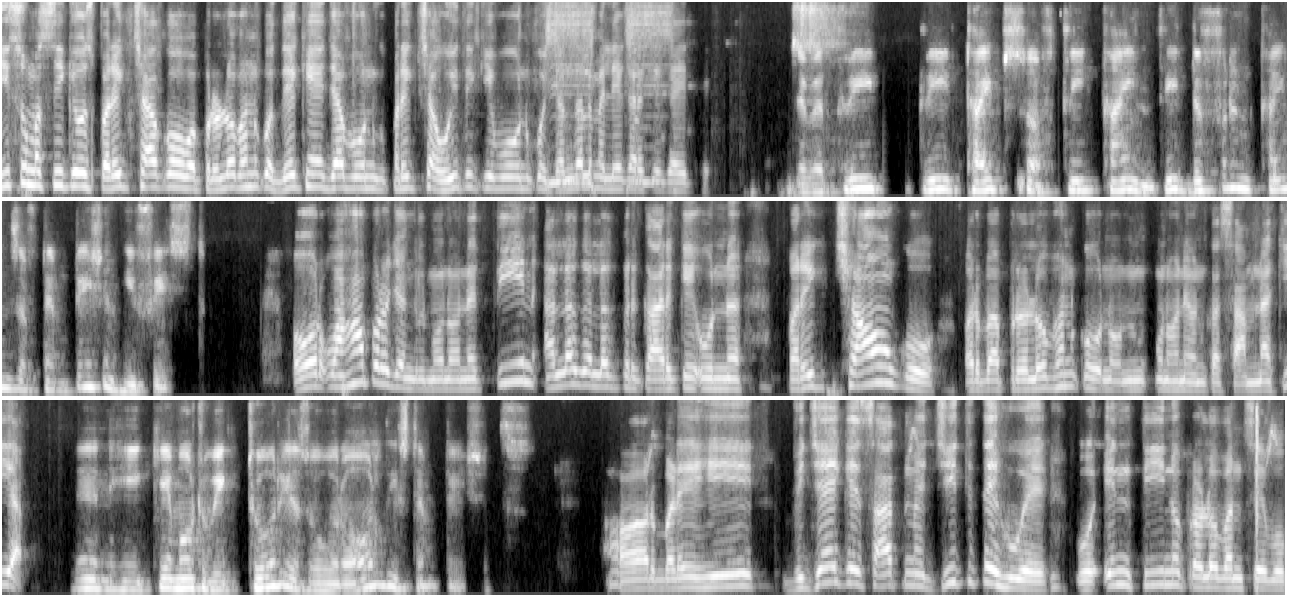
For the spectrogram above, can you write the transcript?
यीशु मसीह के उस परीक्षा को वो प्रलोभन को देखें जब उन परीक्षा हुई थी कि वो उनको जंगल में लेकर के गए थे। There were three three types of three kind three different kinds of temptation he faced और वहाँ पर जंगल में उन्होंने तीन अलग अलग प्रकार के उन परीक्षाओं को और प्रलोभन को उन्होंने उनका सामना किया then he came out victorious over all these temptations और बड़े ही विजय के साथ में जीतते हुए वो इन तीनों प्रलोभन से वो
